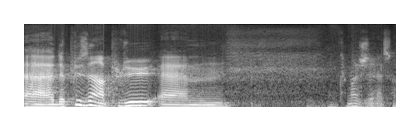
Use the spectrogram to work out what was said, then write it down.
euh, de plus en plus, euh, comment je dirais ça?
